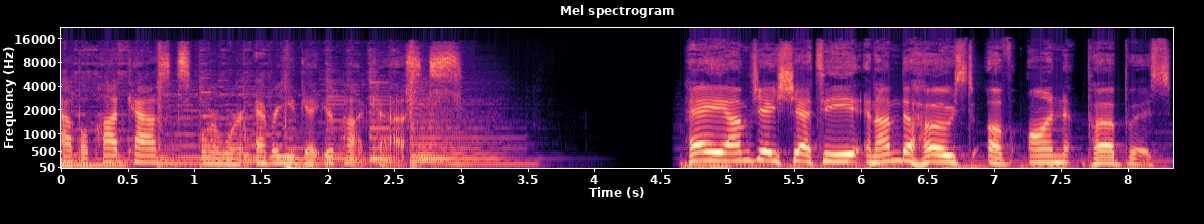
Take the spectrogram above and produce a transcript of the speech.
Apple Podcasts, or wherever you get your podcasts. Hey, I'm Jay Shetty, and I'm the host of On Purpose.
